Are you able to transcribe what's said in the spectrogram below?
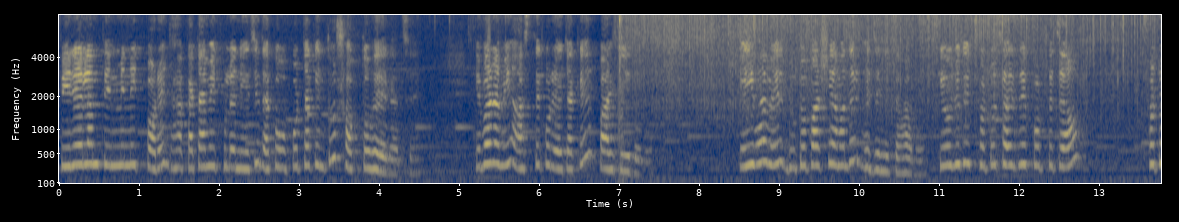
ফিরে এলাম তিন মিনিট পরে, ঢাকাটা আমি খুলে নিয়েছি। দেখো, উপরটা কিন্তু শক্ত হয়ে গেছে। এবার আমি আস্তে করে এটাকে পাল্টিয়ে দেবো। এইভাবে দুটো পাশে আমাদের ভেজে নিতে হবে। কেউ যদি ছোট সাইজে করতে চাও, ছোট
